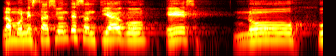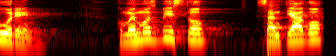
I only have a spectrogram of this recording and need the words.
La amonestación de Santiago es no juren. Como hemos visto, Santiago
